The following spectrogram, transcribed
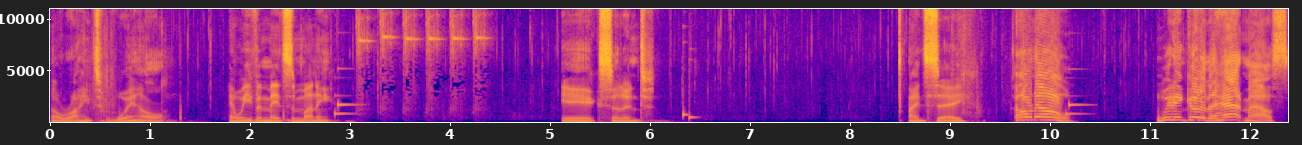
All right, well. And we even made some money. Excellent. I'd say... Oh no! We didn't go to the Hat Mouse!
